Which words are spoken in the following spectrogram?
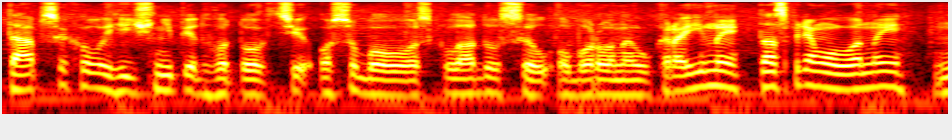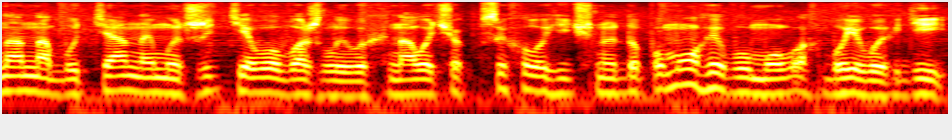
та психологічній підготовці особового складу сил оборони України та спрямований на набуття ними життєво важливих навичок психологічної допомоги в умовах умовах бойових дій.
